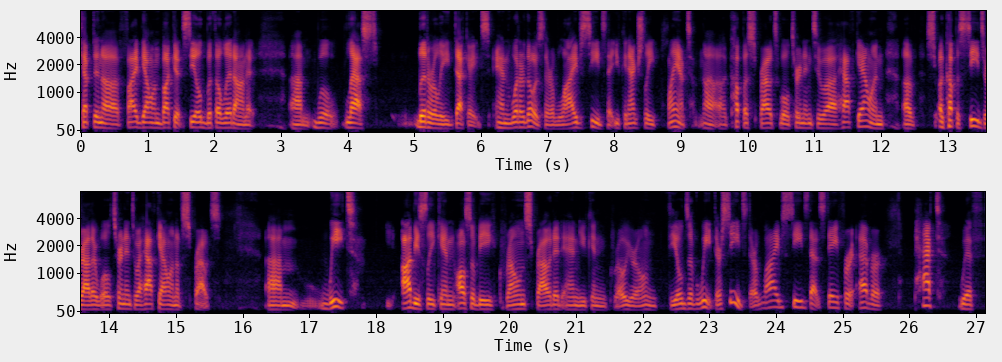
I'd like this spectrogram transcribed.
kept in a five gallon bucket, sealed with a lid on it, um, will last literally decades. And what are those? They're live seeds that you can actually plant. Uh, a cup of sprouts will turn into a half gallon of a cup of seeds rather will turn into a half gallon of sprouts. Um, wheat obviously can also be grown, sprouted, and you can grow your own fields of wheat. They're seeds, they're live seeds that stay forever, packed with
